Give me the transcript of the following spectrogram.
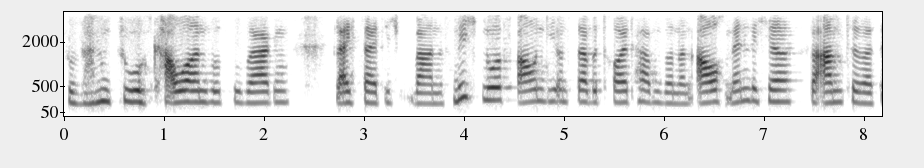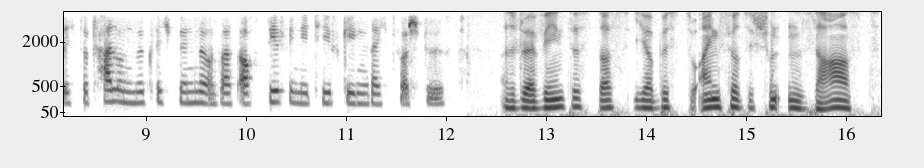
zusammen zu kauern sozusagen. Gleichzeitig waren es nicht nur Frauen, die uns da betreut haben, sondern auch männliche Beamte, was ich total unmöglich finde und was auch definitiv gegen Recht verstößt. Also du erwähntest, dass ihr bis zu 41 Stunden saßt.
